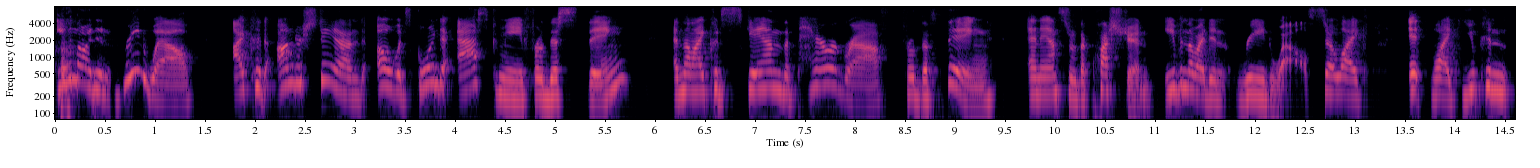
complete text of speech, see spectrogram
Even though I didn't read well, I could understand, oh, it's going to ask me for this thing and then I could scan the paragraph for the thing and answer the question, even though I didn't read well. So, like, it, like, you can,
